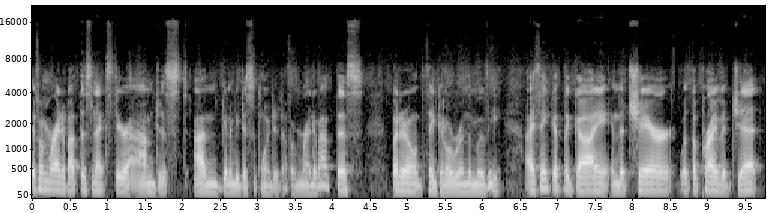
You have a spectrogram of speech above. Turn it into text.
if I'm right about this next year, I'm just I'm gonna be disappointed if I'm right about this, but I don't think it'll ruin the movie. I think that the guy in the chair with the private jet,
